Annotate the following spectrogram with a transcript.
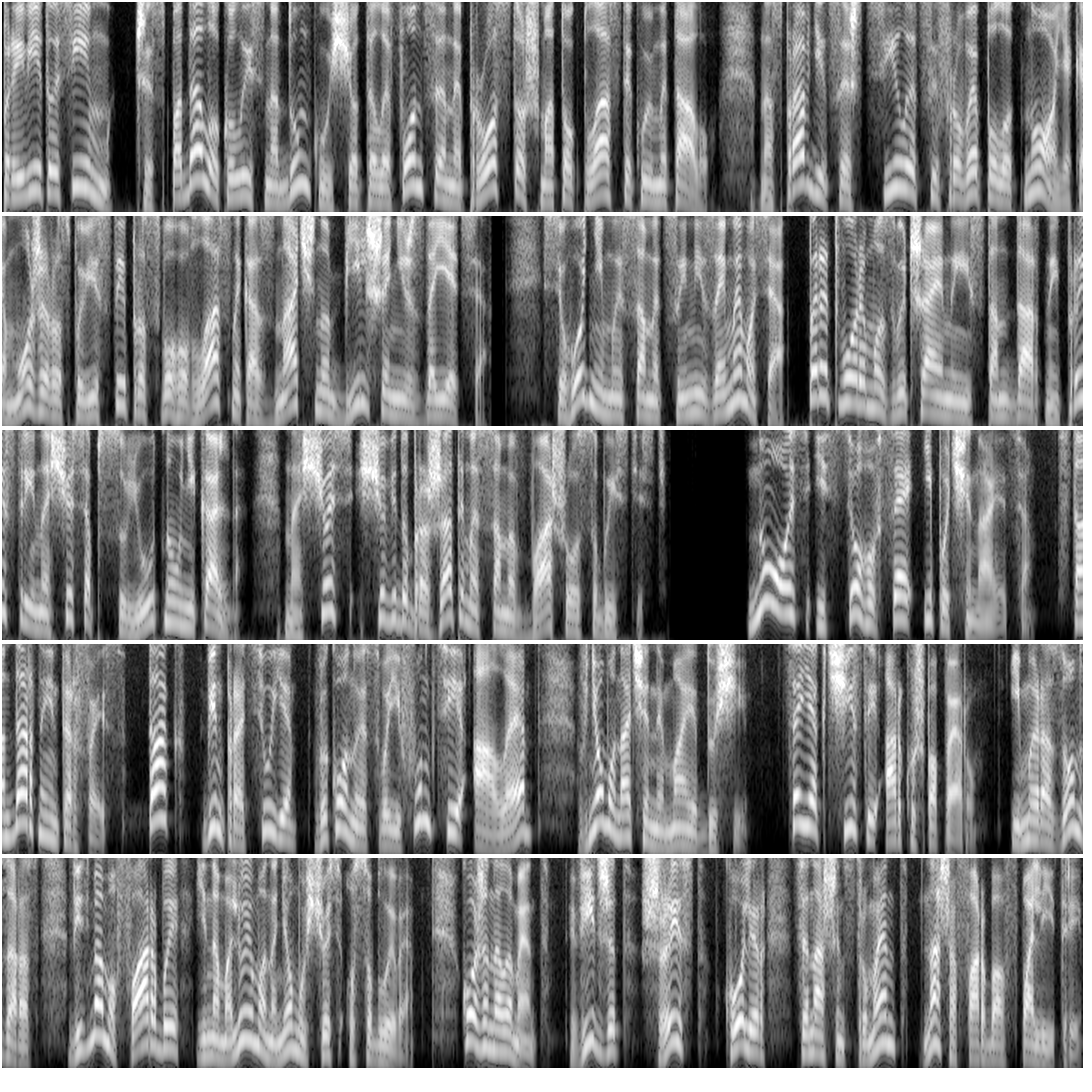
Привіт усім! Чи спадало колись на думку, що телефон це не просто шматок пластику і металу? Насправді це ж ціле цифрове полотно, яке може розповісти про свого власника значно більше, ніж здається. Сьогодні ми саме цим і займемося, перетворимо звичайний стандартний пристрій на щось абсолютно унікальне, на щось, що відображатиме саме вашу особистість. Ну ось із цього все і починається. Стандартний інтерфейс. Так, він працює, виконує свої функції, але в ньому наче немає душі. Це як чистий аркуш паперу. І ми разом зараз візьмемо фарби і намалюємо на ньому щось особливе. Кожен елемент віджит, шрифт, колір це наш інструмент, наша фарба в палітрі.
